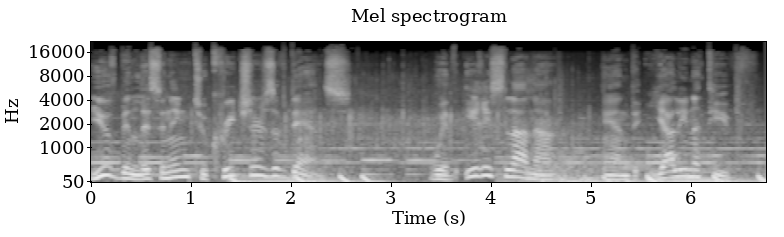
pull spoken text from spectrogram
You've been listening to Creatures of Dance with Iris Lana and Yali Nativ.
